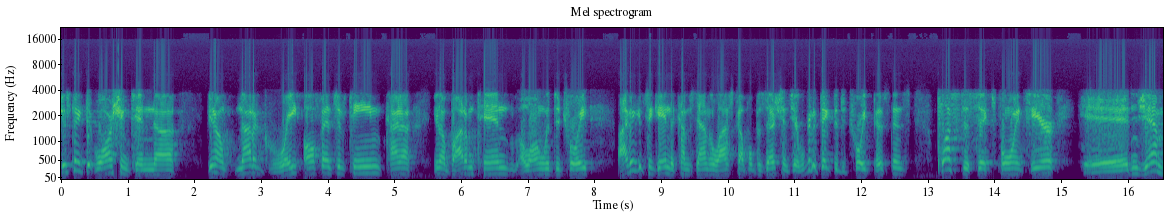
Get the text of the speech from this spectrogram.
just think that Washington, uh, you know, not a great offensive team, kind of you know bottom ten along with Detroit. I think it's a game that comes down to the last couple possessions here. We're going to take the Detroit Pistons plus the six points here. Hidden gem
